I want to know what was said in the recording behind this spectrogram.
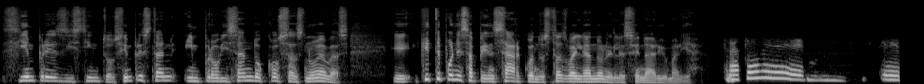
siempre es distinto, siempre están improvisando cosas nuevas. Eh, ¿Qué te pones a pensar cuando estás bailando en el escenario, María? Trato de eh,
